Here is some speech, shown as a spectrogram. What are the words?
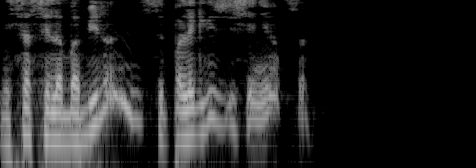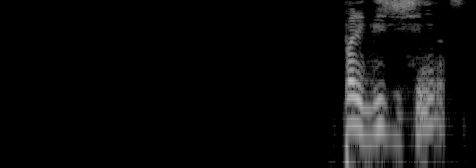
Mais ça, c'est la Babylone, c'est pas l'église du Seigneur, ça. C'est pas l'église du Seigneur, ça.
